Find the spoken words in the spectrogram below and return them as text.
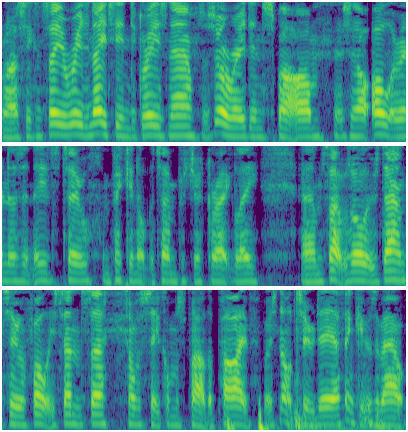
Right, so you can see you're reading 18 degrees now, so it's all reading spot on. It's not altering as it needs to and picking up the temperature correctly. Um, so that was all it was down to, a faulty sensor. Obviously it comes part of the pipe, but it's not too dear. I think it was about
